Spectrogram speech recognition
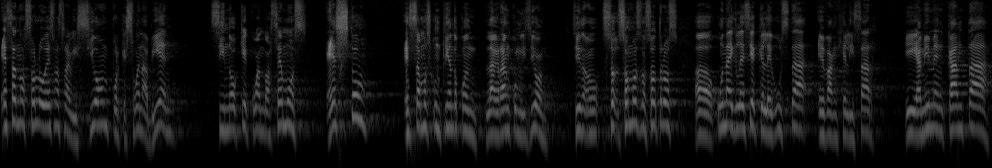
esa no solo es nuestra visión porque suena bien, sino que cuando hacemos esto, estamos cumpliendo con la gran comisión. Sino, so- somos nosotros ah, una iglesia que le gusta evangelizar. Y a mí me encanta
